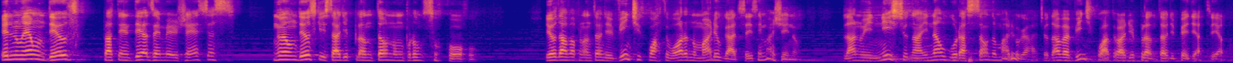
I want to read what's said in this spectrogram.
Ele não é um Deus para atender as emergências, não é um Deus que está de plantão num pronto-socorro. Eu dava plantão de 24 horas no Mário Gatti, vocês imaginam. Lá no início, na inauguração do Mário Gatti, eu dava 24 horas de plantão de pediatria lá.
